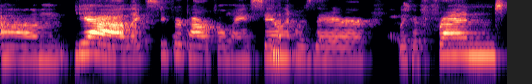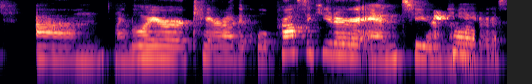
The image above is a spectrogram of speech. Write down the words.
Um yeah, like super powerful. My assailant was there with a friend, um my lawyer, Kara, the cool prosecutor and two mediators.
